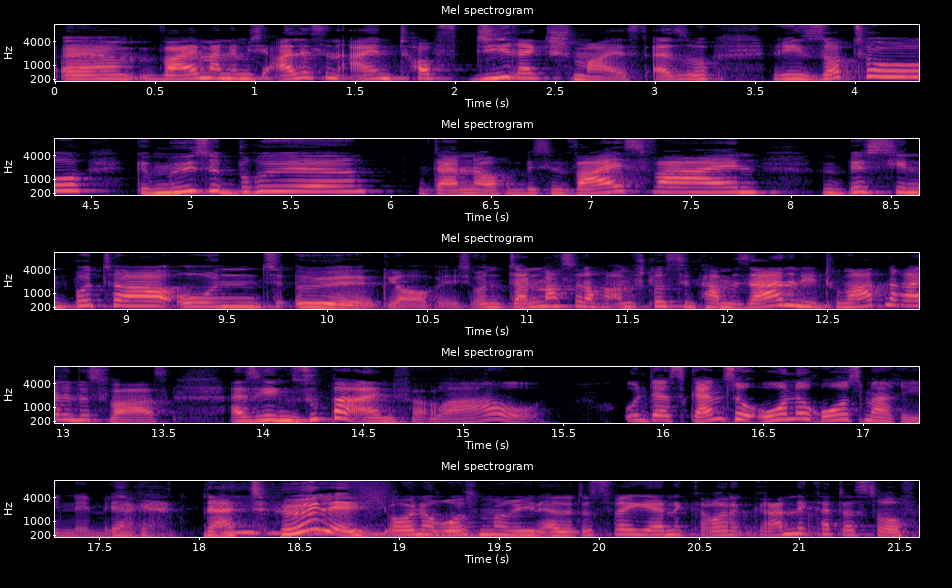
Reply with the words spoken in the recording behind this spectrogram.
äh, weil man nämlich alles in einen Topf direkt schmeißt. Also Risotto, Gemüsebrühe, dann noch ein bisschen Weißwein, ein bisschen Butter und Öl, glaube ich. Und dann machst du noch am Schluss den Parmesan und die Tomaten rein und das war's. Also ging super einfach. Wow. Und das Ganze ohne Rosmarin nehme ich. Ja, natürlich ohne Rosmarin. Also das wäre ja eine grande Katastrophe.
